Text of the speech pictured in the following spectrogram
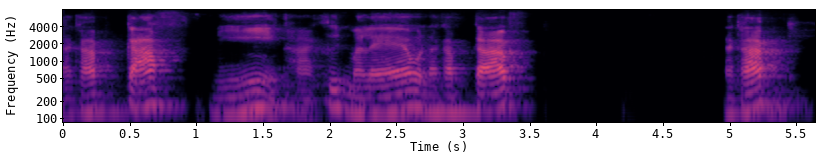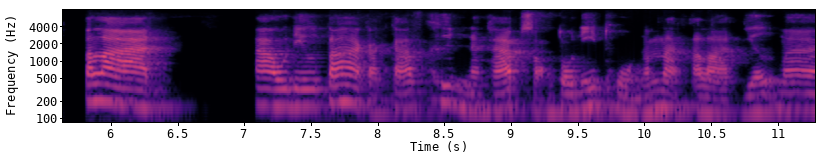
นะครับกราฟนี้ขาขึ้นมาแล้วนะครับกราฟนะครับ ตลาดเอาเดลต้ากับกราฟขึ้นนะครับสองตัวนี้ถ่วงน้ำหนักตลาดเยอะมา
